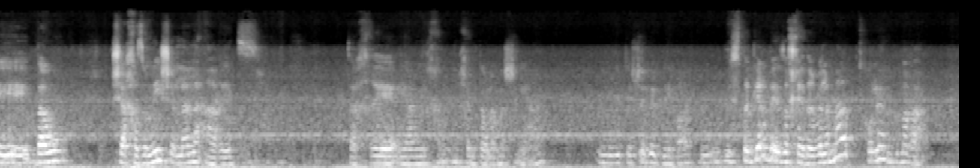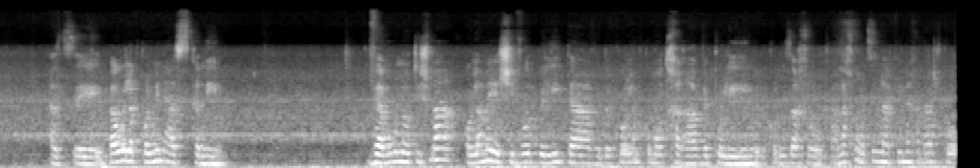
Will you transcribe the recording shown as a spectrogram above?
אה, באו, כשהחזון איש עלה לארץ, ואחרי, היה מלחמת העולם השנייה, הוא התיישב בבני ברק, והוא הסתגר באיזה חדר ולמד כל היום גמרא. אז אה, באו אליו כל מיני עסקנים, ואמרו לו, תשמע, עולם הישיבות בליטא ובכל המקומות חרב ופולין ובכל מזרח אירופה, אנחנו רוצים להקים מחדש פה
